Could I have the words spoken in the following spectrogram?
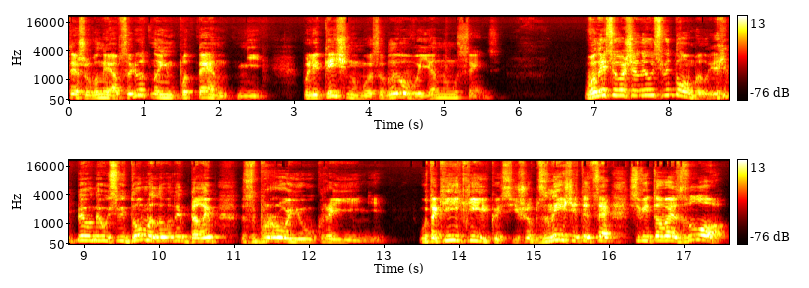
Те, що вони абсолютно імпотентні в політичному, особливо в воєнному сенсі. Вони цього ще не усвідомили. Якби вони усвідомили, вони б дали б зброю Україні у такій кількості, щоб знищити це світове зло,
